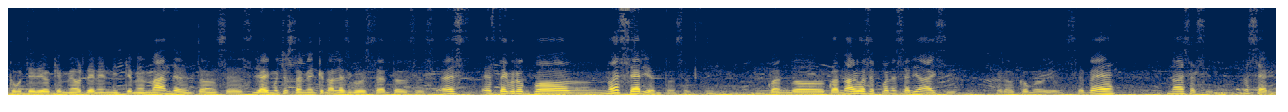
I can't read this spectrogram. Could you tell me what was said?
como te digo, que me ordenen ni que me manden, entonces, y hay muchos también que no les gusta, entonces, es, este grupo no es serio, entonces, cuando, cuando algo se pone serio, ahí sí, pero como se ve, no es así, no es serio.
